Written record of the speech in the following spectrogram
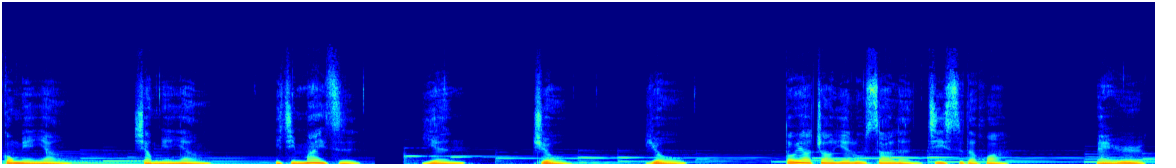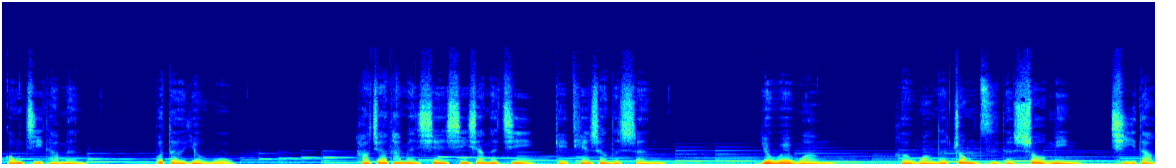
公绵羊、小绵羊，以及麦子、盐、酒、油，都要照耶路撒冷祭司的话，每日供给他们，不得有误，好叫他们献馨香的祭给天上的神，又为王。和王的众子的寿命祈祷。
